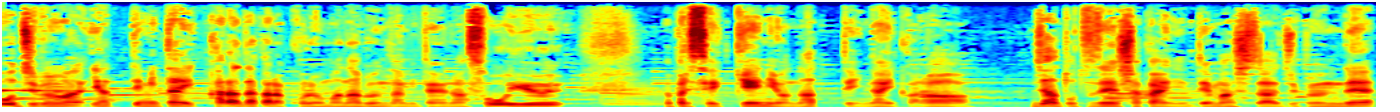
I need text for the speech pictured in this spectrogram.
を自分はやってみたいからだからこれを学ぶんだみたいなそういうやっぱり設計にはなっていないからじゃあ突然社会に出ました。自分で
